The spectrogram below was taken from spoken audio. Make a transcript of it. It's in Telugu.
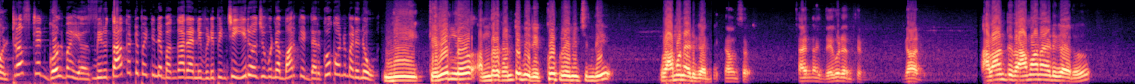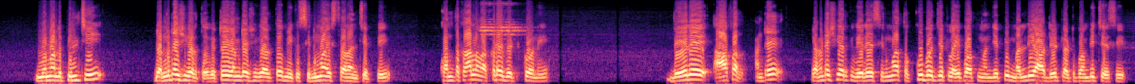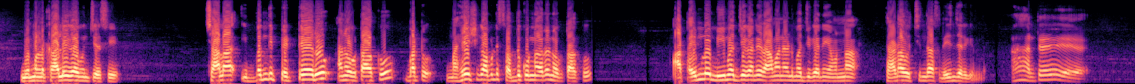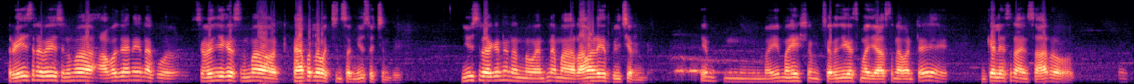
గోల్డ్ ట్రస్టెడ్ గోల్డ్ బయర్స్ మీరు తాకట్టు పెట్టిన బంగారాన్ని విడిపించి ఈ రోజు ఉన్న మార్కెట్ ధరకు కొనబడను. మీ కెరీర్లో అందరికంటే మీరు ఎక్కువ ప్రేమించింది రామానాయుడు గారిని. అవును సార్. ఆయన నాకు దేవుడు అంతే గాడ్. అలాంటి రామానాయుడు గారు మిమ్మల్ని పిలిచి వెంకటేష్ గారితో విక్టరీ వెంకటేష్ గారితో మీకు సినిమా ఇస్తానని చెప్పి కొంతకాలం అక్కడే పెట్టుకొని వేరే ఆఫర్ అంటే వెంకటేష్ గారికి వేరే సినిమా తక్కువ బడ్జెట్లో అయిపోతుందని చెప్పి మళ్ళీ ఆ డేట్లు అటు పంపించేసి మిమ్మల్ని ఖాళీగా ఉంచేసి చాలా ఇబ్బంది పెట్టారు అని ఒక టాకు బట్ మహేష్ కాబట్టి సర్దుకున్నారు అని ఒక టాకు. ఆ టైంలో మీ మధ్య కానీ రామానాయుడు మధ్య కానీ ఏమన్నా తేడా వచ్చిందా? అసలు ఏం జరిగింది? అంటే రేస్ రవి సినిమా అవగానే నాకు చిరంజీవి గారి సినిమా పేపర్లో వచ్చింది సార్ న్యూస్ వచ్చింది. న్యూస్ రాగానే నన్ను వెంటనే మా రామారెడ్డి గారు పిలిచారండి. ఏం మహేష్ చిరంజీవి గారి సినిమా చేస్తున్నావంటే ఇంకా లేదు సార్ ఆయన సార్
